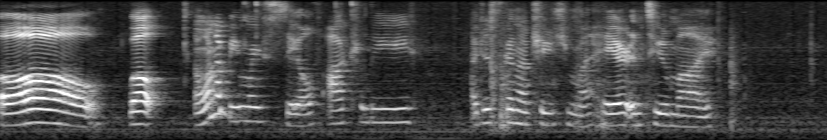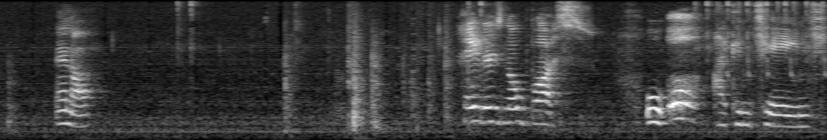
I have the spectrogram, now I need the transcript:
Oh, well, I want to be myself. Actually, I just gonna change my hair into my. you know. Hey, there's no bus. Ooh, I can change.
